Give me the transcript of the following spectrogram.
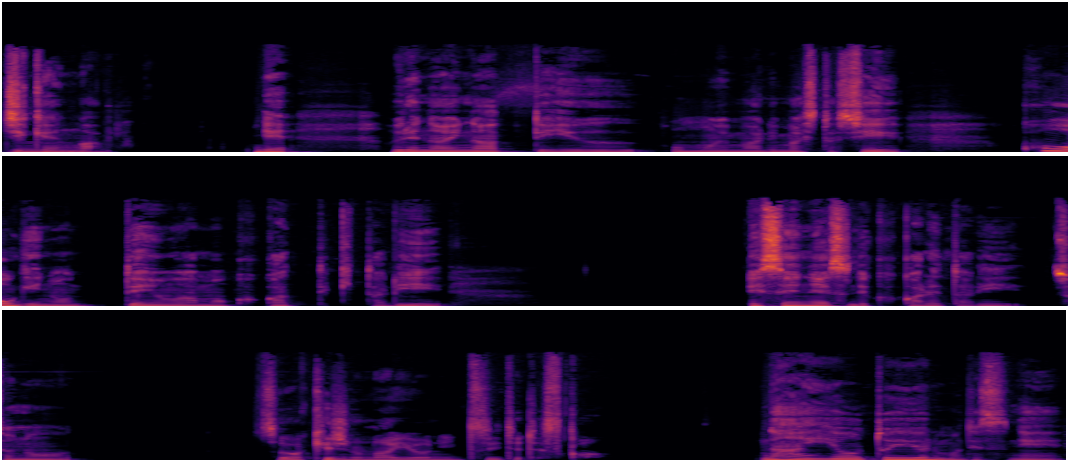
事件が。で、売れないなっていう思いもありましたし、抗議の電話もかかってきたり、SNS で書かれたり、そのそれは記事の内容についてですか？内容というよりもですね、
